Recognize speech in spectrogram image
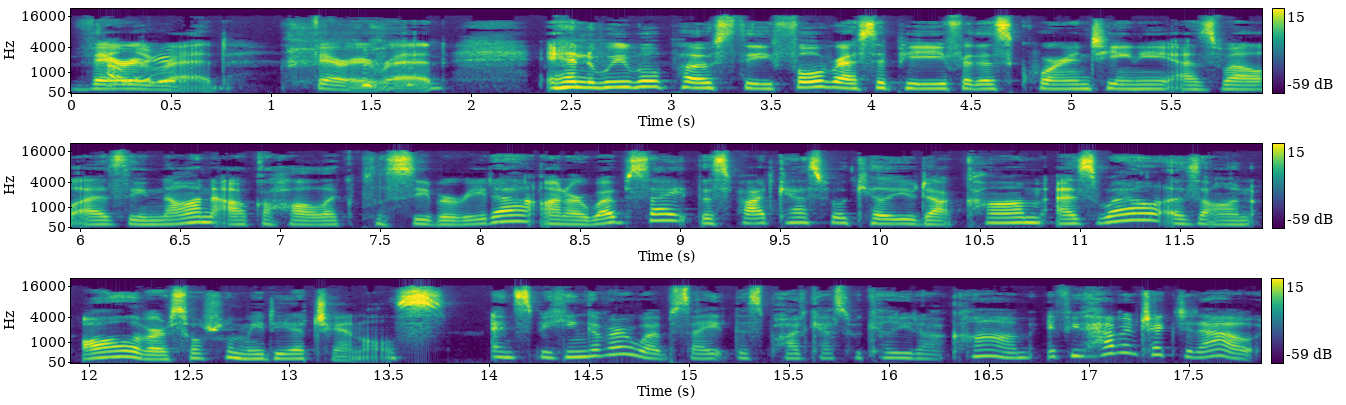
Very color? red. Very red. And we will post the full recipe for this quarantini as well as the non alcoholic placeborita on our website, thispodcastwillkillyou.com, as well as on all of our social media channels. And speaking of our website, this thispodcastwillkillyou.com, if you haven't checked it out,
